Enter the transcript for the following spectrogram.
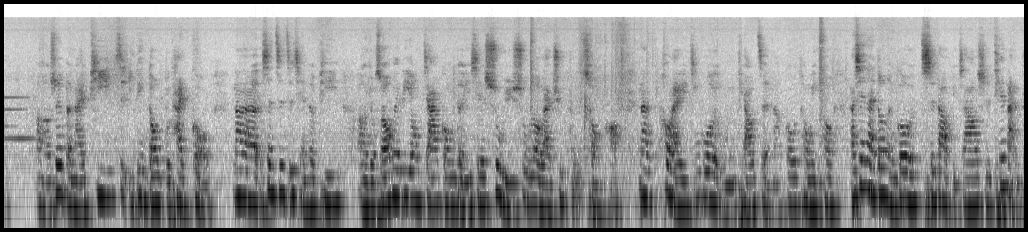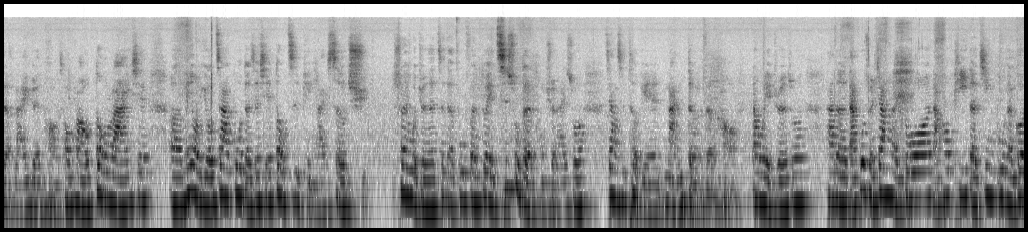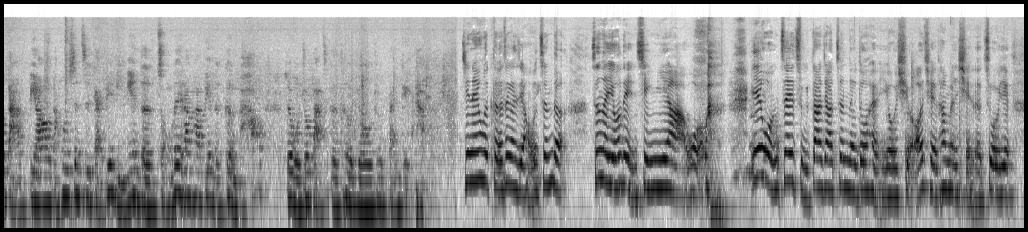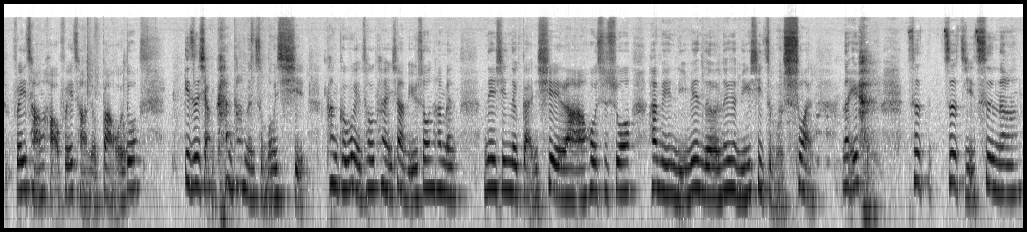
呃，所以本来 P 是一定都不太够。那甚至之前的批，呃，有时候会利用加工的一些素鱼素肉来去补充哈。那后来经过我们调整啊沟通以后，他现在都能够吃到比较是天然的来源哈，从毛豆啦一些呃没有油炸过的这些豆制品来摄取。所以我觉得这个部分对吃素的同学来说，这样是特别难得的哈。那我也觉得说。它的胆固醇降很多，然后 P 的进步能够达标，然后甚至改变里面的种类，让它变得更好，所以我就把这个特优就颁给他。今天会得这个奖，我真的真的有点惊讶，我因为我们这一组大家真的都很优秀，而且他们写的作业非常好，非常的棒，我都一直想看他们怎么写，看可不可以偷看一下，比如说他们。内心的感谢啦，或是说他们里面的那个明细怎么算？那因为这这几次呢，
